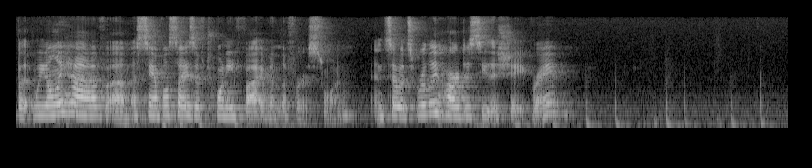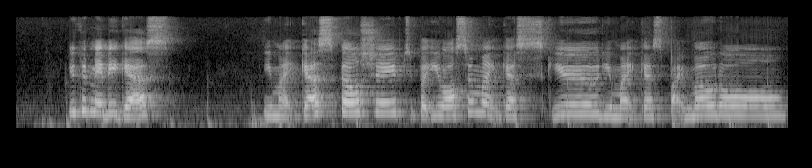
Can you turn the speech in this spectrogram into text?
but we only have um, a sample size of 25 in the first one. And so it's really hard to see the shape, right? You could maybe guess you might guess bell-shaped, but you also might guess skewed. You might guess bimodal,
